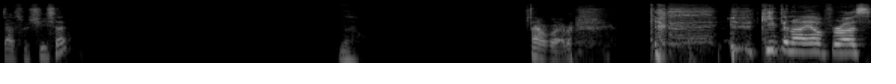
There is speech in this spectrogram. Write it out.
That's what she said. No. Oh, whatever. Keep an eye out for us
